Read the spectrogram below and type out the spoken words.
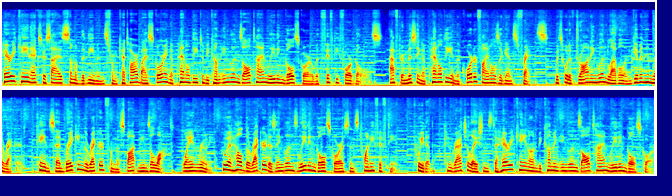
Harry Kane exercised some of the demons from Qatar by scoring a penalty to become England's all-time leading goalscorer with 54 goals, after missing a penalty in the quarter-finals against France, which would have drawn England level and given him the record. Kane said breaking the record from the spot means a lot. Wayne Rooney, who had held the record as England's leading goalscorer since 2015, tweeted, Congratulations to Harry Kane on becoming England's all-time leading goalscorer.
